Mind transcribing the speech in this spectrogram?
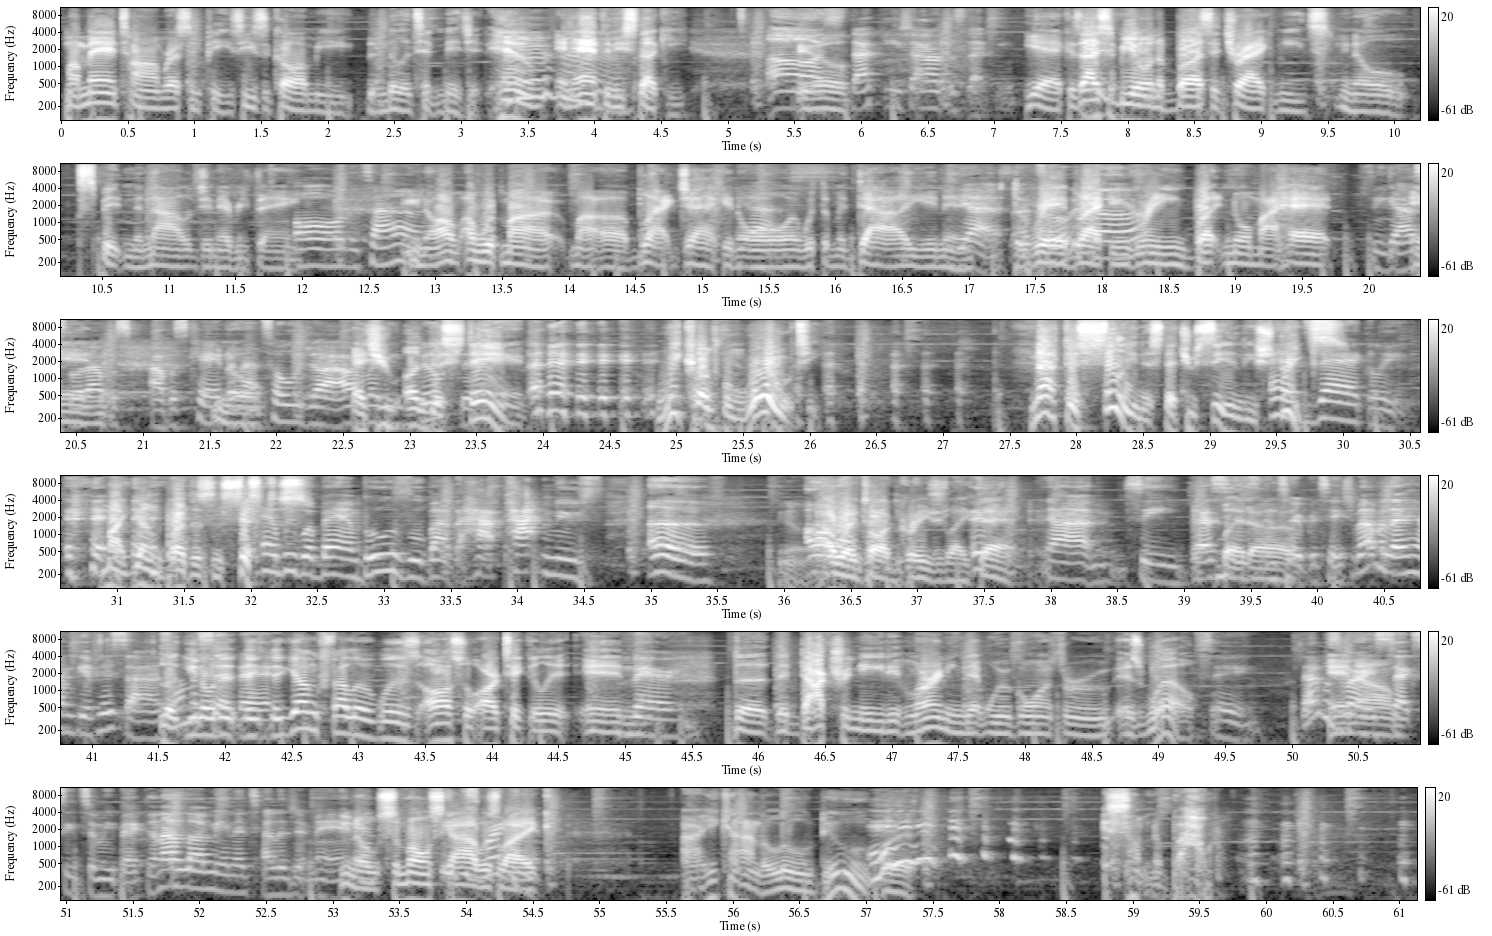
My man Tom, rest in peace. He used to call me the militant midget. Him Mm-hmm. and Anthony Stuckey. Oh, you know. Stucky. Shout out to Stucky. Yeah, because I used to be on the bus at track meets, you know, spitting the knowledge and everything. All the time. You know, I'm, I'm with my my uh, black jacket Yes. on with the medallion and Yes, the I red, black, y'all. and green button on my hat. See, guys, thought I was I was camping. know, I told y'all. I As you already built this. understand, we come from royalty, not this silliness that you see in these streets, Exactly. my young brothers and sisters. and we were bamboozled by the hypotenuse of You know, I wasn't talking crazy like that. Nah, see, that's But, his uh, interpretation. But I'm gonna let him give his side. Look, you know, the, the, the young fella was also articulate in Very. the the doctrinated learning that we were going through as well. See, that was And, very um, sexy to me back then. I love me an intelligent man. You know, Simone Skyye was brilliant. like, ah, he kind of a little dude, but it's something about him.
